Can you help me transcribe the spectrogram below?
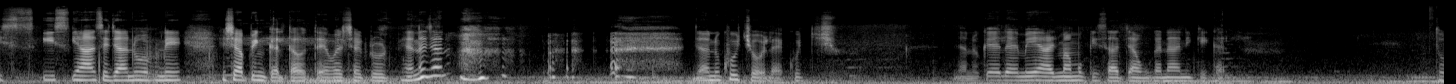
इस इस, यहाँ से जानू अपने शॉपिंग करता होता है, वर्षक रोड। पे है ना जानू? जानू खुश हो रहा है कुछ जानू कह रहा है, मैं आज मामू के साथ जाऊँगा, नानी के घर। तो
